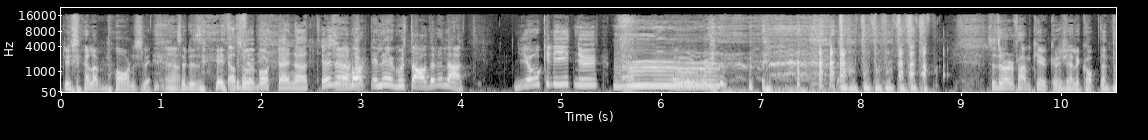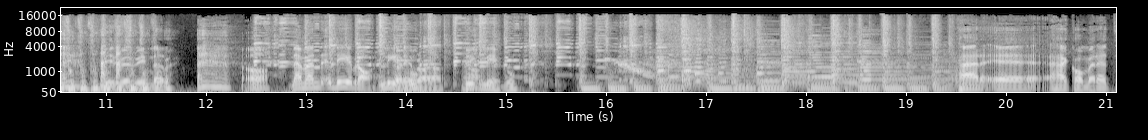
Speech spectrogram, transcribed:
Du är så jävla barnslig. Ja. Så du Jag sover borta i natt. Jag sover Ja. bort i legostaden i natt. Jag åker dit nu. Så drar du fram kuken och kör helikoptern. Virvelvinden. ja. Nej men det är bra, lego. Ja, det är bra, ja. Bygg Ja. lego. Här, eh, här kommer ett,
